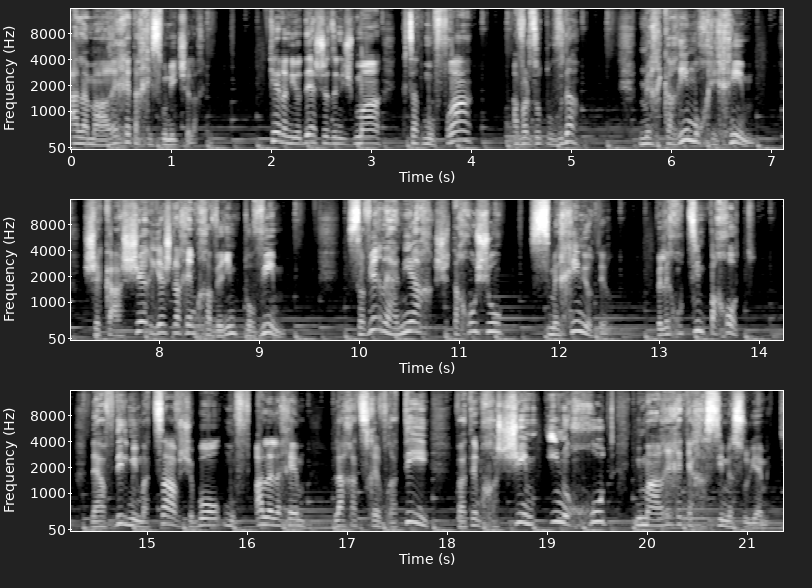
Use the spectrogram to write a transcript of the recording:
על המערכת החיסונית שלכם. כן, אני יודע שזה נשמע קצת מופרע, אבל זאת עובדה. מחקרים מוכיחים שכאשר יש לכם חברים טובים, סביר להניח שתחושו שמחים יותר ולחוצים פחות, להבדיל ממצב שבו מופעל עליכם לחץ חברתי ואתם חשים אי נוחות ממערכת יחסים מסוימת.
